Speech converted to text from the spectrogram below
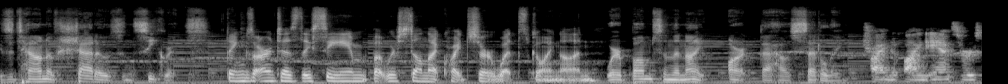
It's a town of shadows and secrets, Things aren't as they seem, but we're still not quite sure what's going on. where bumps in the night aren't the house settling, trying to find answers.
